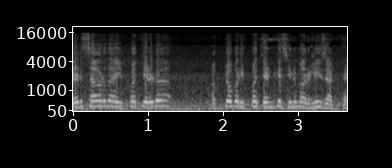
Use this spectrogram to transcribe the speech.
ಎರಡು ಸಾವಿರದ ಇಪ್ಪತ್ತೆರಡು ಅಕ್ಟೋಬರ್ ಇಪ್ಪತ್ತೆಂಟಕ್ಕೆ ಸಿನಿಮಾ ರಿಲೀಸ್ ಆಗ್ತಾ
